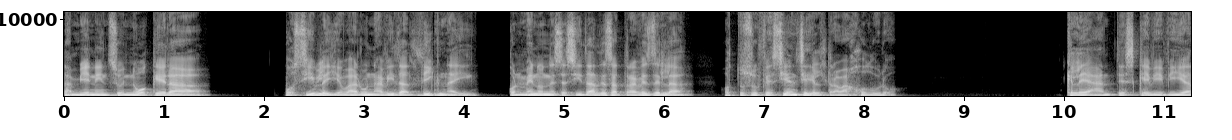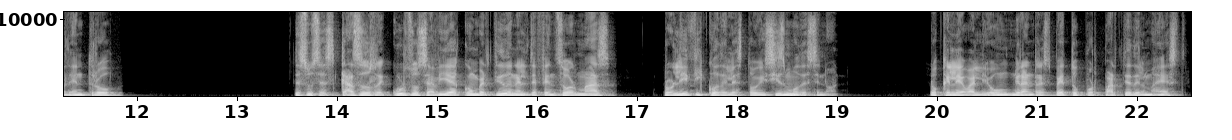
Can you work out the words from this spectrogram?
También insinuó que era posible llevar una vida digna y con menos necesidades a través de la autosuficiencia y el trabajo duro. Cleantes, que vivía dentro de sus escasos recursos, se había convertido en el defensor más prolífico del estoicismo de Zenón, lo que le valió un gran respeto por parte del maestro.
